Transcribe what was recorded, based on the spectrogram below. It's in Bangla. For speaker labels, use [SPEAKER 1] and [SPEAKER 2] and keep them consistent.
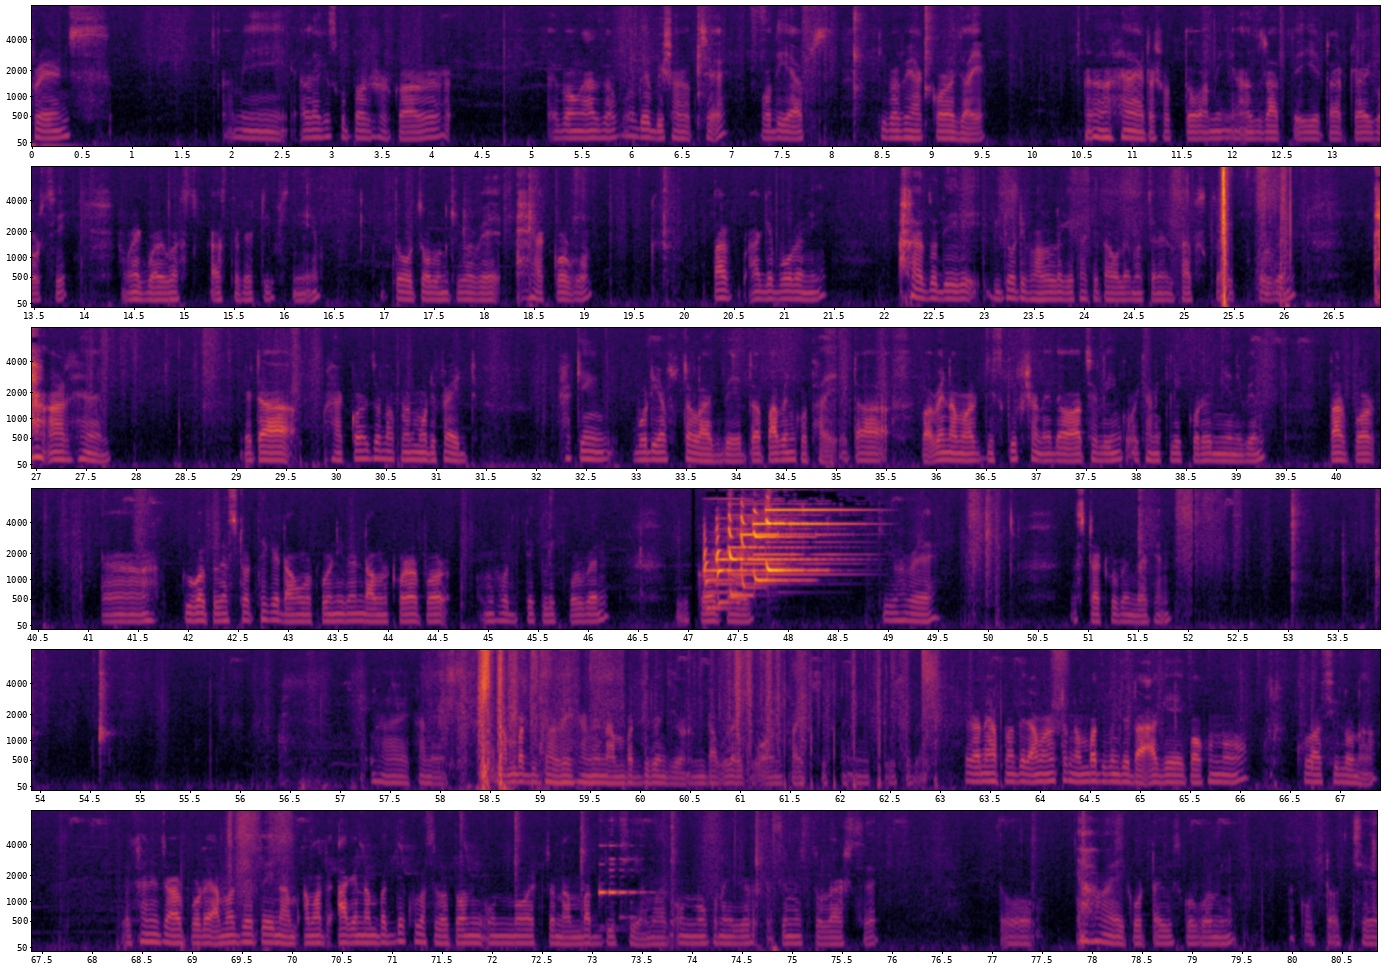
[SPEAKER 1] ফ্রেন্ডস আমি অ্যালেক্স গোপাল সরকার এবং আজ আপনাদের বিষয় হচ্ছে বডি অ্যাপস কীভাবে হ্যাক করা যায়। হ্যাঁ এটা সত্য। আমি আজ রাতেই এটা ট্রাই করছি আমার একবার কাছ থেকে টিপস নিয়ে। তো চলুন কীভাবে হ্যাক করব। তার আগে বলে নিই, যদি ভিডিওটি ভালো লেগে থাকে তাহলে আমার চ্যানেল সাবস্ক্রাইব করবেন। আর হ্যাঁ এটা হ্যাক করার জন্য আপনার মডিফাইড হ্যাকিং বডি অ্যাপসটা লাগবে। এটা পাবেন কোথায়? এটা পাবেন আমার ডিসক্রিপশানে দেওয়া আছে লিঙ্ক ওইখানে ক্লিক করে নিয়ে নেবেন। তারপর গুগল প্লে স্টোর থেকে ডাউনলোড করে নেবেন। ডাউনলোড করার পর ভর্তিতে ক্লিক করবেন। ক্লিক করার পর কীভাবে স্টার্ট করবেন দেখেন। হ্যাঁ এখানে নাম্বার দিতে হবে, এখানে নাম্বার দিবেন zero double eight one five six nine two seven এখানে আপনাদের এমন একটা নাম্বার দিবেন যেটা আগে কখনো খোলা ছিল না। এখানে যাওয়ার পরে আমার যেহেতু এই নাম আমার আগের নাম্বার দিয়ে খোলা ছিল, তো আমি অন্য একটা নাম্বার দিচ্ছি আমার অন্য কোনো এস এম এস চলে আসছে। তো এই কোডটা ইউজ করব আমি। কোডটা হচ্ছে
